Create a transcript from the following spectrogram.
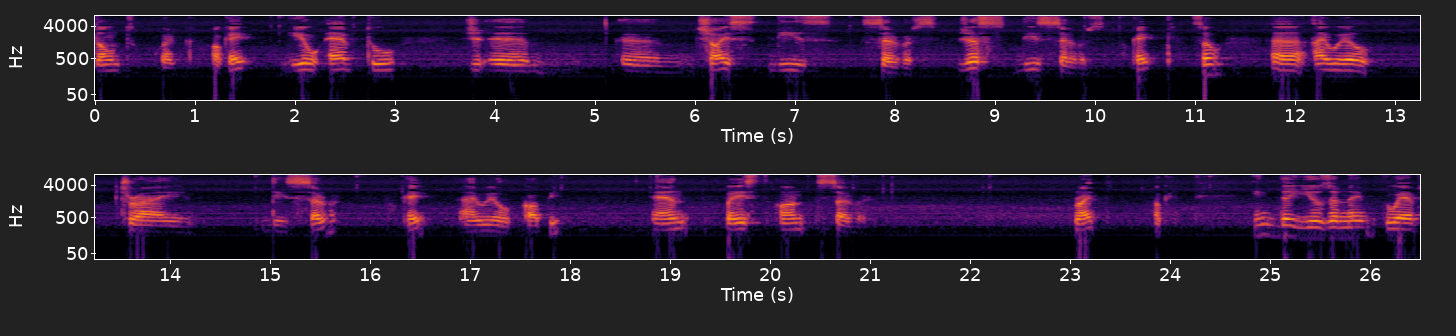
don't work. Okay, you have to uh, uh, choose these servers, just these servers. Okay, so uh, I will try this server. Okay, I will copy and paste on server. Right? Okay. In the username we have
